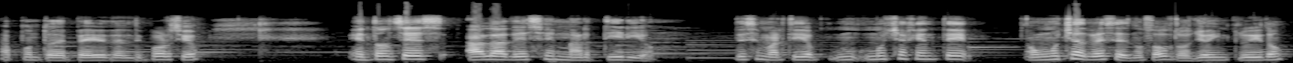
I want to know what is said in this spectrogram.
a punto de pedir el divorcio, entonces habla de ese martirio, de ese martirio, mucha gente, o muchas veces nosotros, yo incluido,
